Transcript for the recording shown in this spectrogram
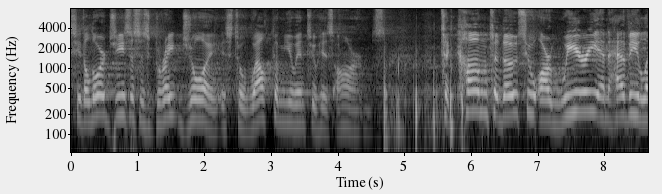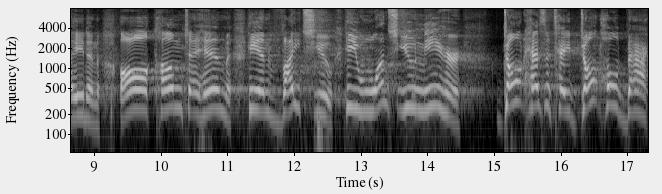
See, the Lord Jesus' great joy is to welcome you into his arms to come to those who are weary and heavy laden. All come to him. He invites you, he wants you near. Don't hesitate, don't hold back.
